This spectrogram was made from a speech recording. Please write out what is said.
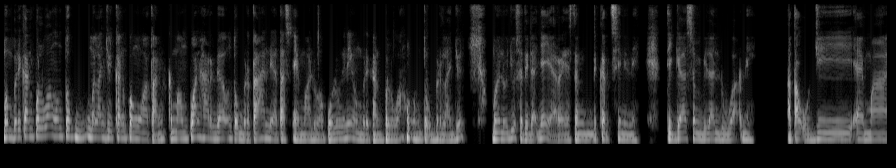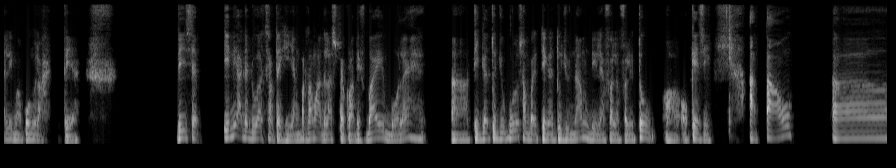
memberikan peluang untuk melanjutkan penguatan. Kemampuan harga untuk bertahan di atas EMA 20 ini memberikan peluang untuk berlanjut menuju setidaknya ya resisten dekat sini nih. 392 nih atau uji EMA 50 lah gitu ya. Di ini ada dua strategi. Yang pertama adalah spekulatif buy, boleh uh, 370 sampai 376 di level-level itu uh, oke okay sih. Atau uh,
